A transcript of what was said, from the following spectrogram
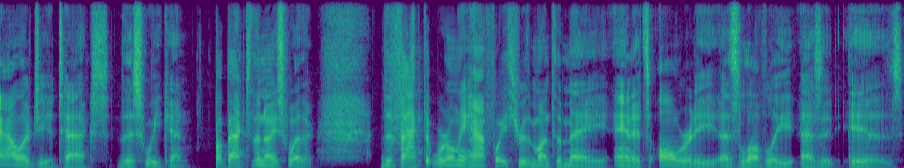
allergy attacks this weekend. But back to the nice weather the fact that we're only halfway through the month of May and it's already as lovely as it is,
